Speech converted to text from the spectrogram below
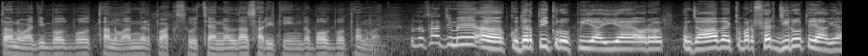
ਧੰਨਵਾਦ ਜੀ ਬਹੁਤ ਬਹੁਤ ਧੰਨਵਾਦ ਨਿਰਪੱਖ ਸੋਚ ਚੈਨਲ ਦਾ ਸਾਰੀ ਟੀਮ ਦਾ ਬਹੁਤ ਬਹੁਤ ਧੰਨਵਾਦ। ਮਤਲਬ ਸਾਹਿਬ ਜਿਵੇਂ ਅ, ਕੁਦਰਤੀ ਕਰੋਪੀ ਆਈ ਹੈ ਔਰ ਪੰਜਾਬ ਇੱਕ ਵਾਰ ਫਿਰ ਜ਼ੀਰੋ ਤੇ ਆ ਗਿਆ।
